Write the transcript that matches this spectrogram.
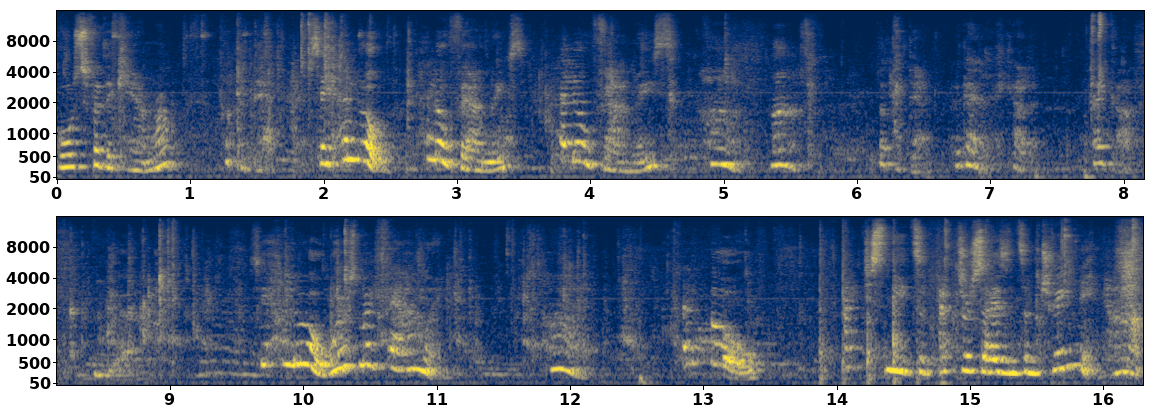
pose for the camera? Look at that. Say hello. Hello, families. Hello, families. Huh, huh. Look at that. I got it. I got it. I got it. Say hello. Where's my family? Huh. Hello. I just need some exercise and some training, huh?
